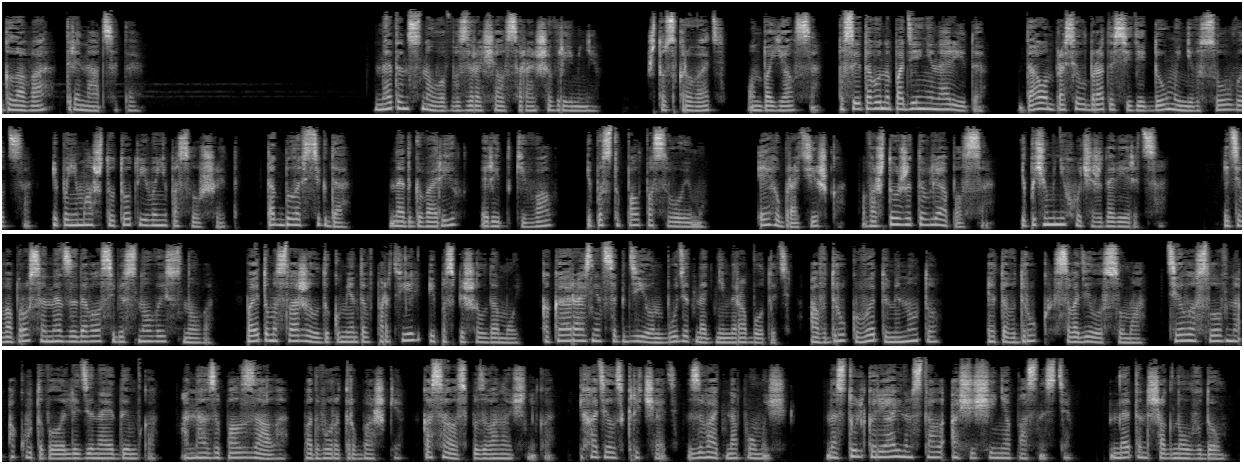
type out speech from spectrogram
Глава 13 Нэтан снова возвращался раньше времени. Что скрывать? Он боялся. После того нападения на Рида. Да, он просил брата сидеть дома и не высовываться, и понимал, что тот его не послушает. Так было всегда. Нед говорил, Рид кивал и поступал по-своему. «Эх, братишка, во что же ты вляпался? И почему не хочешь довериться?» Эти вопросы Нед задавал себе снова и снова, поэтому сложил документы в портфель и поспешил домой. Какая разница, где он будет над ними работать? А вдруг в эту минуту... Это вдруг сводило с ума. Тело словно окутывала ледяная дымка. Она заползала под ворот рубашки, касалась позвоночника, и хотелось кричать, звать на помощь. Настолько реальным стало ощущение опасности. Нэтан шагнул в дом.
